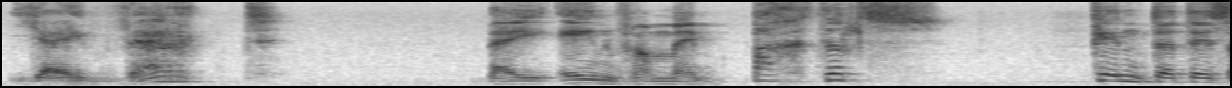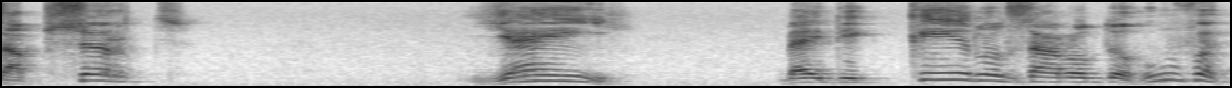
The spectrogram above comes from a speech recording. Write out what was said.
Jij werkt bij een van mijn pachters? Kind, het is absurd. Jij, bij die kerels daar op de hoeve,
